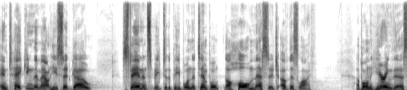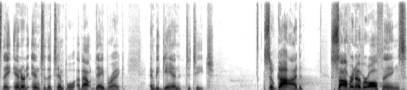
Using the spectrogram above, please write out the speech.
and taking them out, he said, Go Stand and speak to the people in the temple the whole message of this life. Upon hearing this, they entered into the temple about daybreak and began to teach. So, God, sovereign over all things,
